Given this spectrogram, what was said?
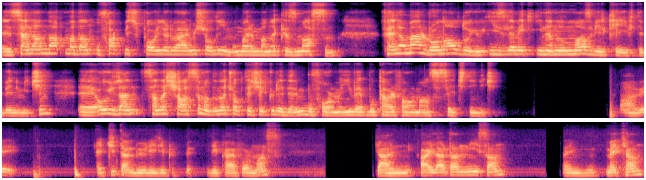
e, sen anlatmadan ufak bir spoiler vermiş olayım. Umarım bana kızmazsın. Fenomen Ronaldo'yu izlemek inanılmaz bir keyifti benim için. E, o yüzden sana şahsım adına çok teşekkür ederim bu formayı ve bu performansı seçtiğin için. Abi e, cidden büyüleyici bir, bir performans. Yani aylardan Nisan yani mekan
